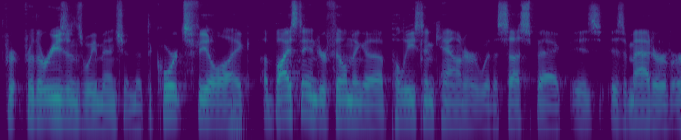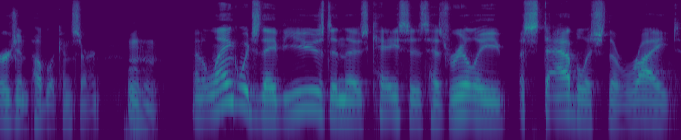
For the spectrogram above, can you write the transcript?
for, for the reasons we mentioned. That the courts feel like a bystander filming a police encounter with a suspect is is a matter of urgent public concern. Mm-hmm. And the language they've used in those cases has really established the right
